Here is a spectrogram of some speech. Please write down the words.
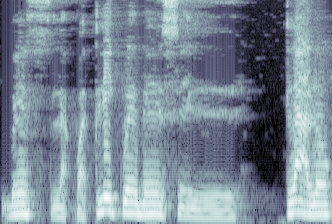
ves la Coatlicue, ves el Tlaloc,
